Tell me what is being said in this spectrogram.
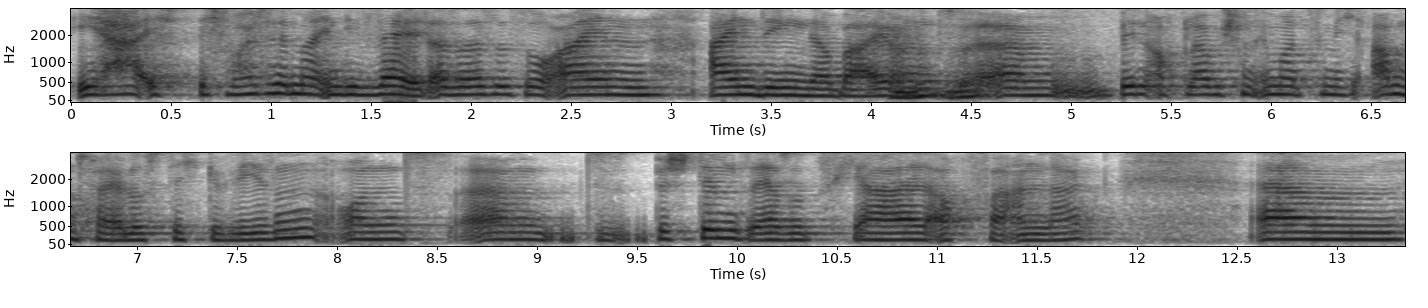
ja, ich, ich wollte immer in die Welt. Also das ist so ein, ein Ding dabei. Mhm. Und ähm, bin auch, glaube ich, schon immer ziemlich abenteuerlustig gewesen und ähm, bestimmt sehr sozial auch veranlagt. Ähm,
